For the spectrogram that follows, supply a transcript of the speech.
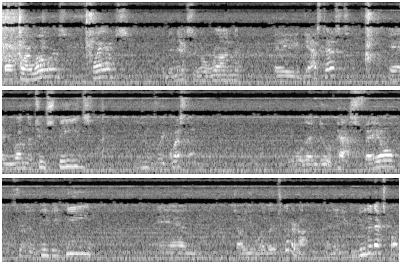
Crossbar lowers, clamps. And the next it'll run a gas test and run the two speeds you've requested. It will then do a pass-fail through the PVP and tell you whether it's good or not. And then you can do the next part.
